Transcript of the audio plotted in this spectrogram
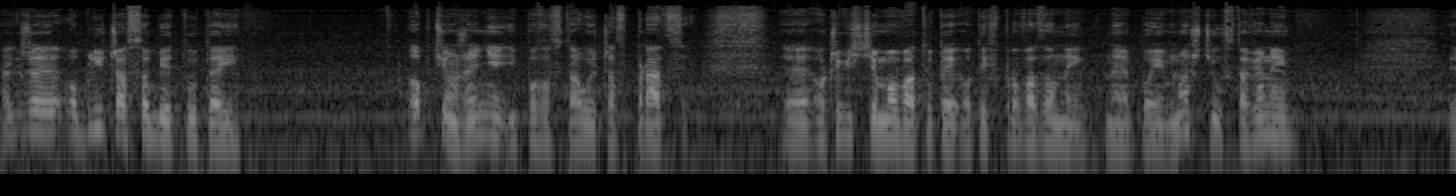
Także oblicza sobie tutaj obciążenie i pozostały czas pracy. E, oczywiście mowa tutaj o tej wprowadzonej e, pojemności ustawionej. E,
